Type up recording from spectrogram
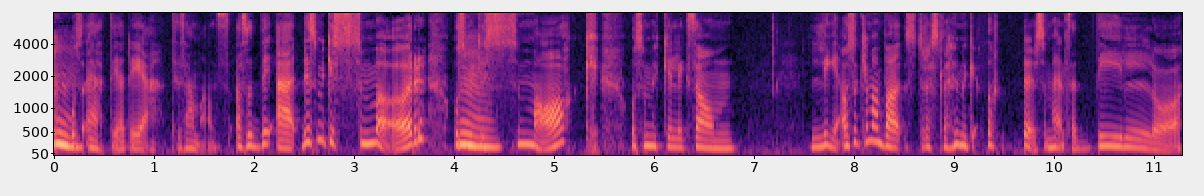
Mm. Och så äter jag det tillsammans. Alltså det är, det är så mycket smör och så Mm. mycket smak och så mycket liksom le- och så kan man bara strössla hur mycket örter som helst. Dill och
